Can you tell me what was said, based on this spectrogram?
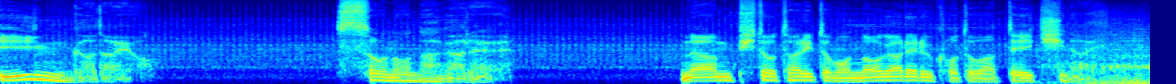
因果だよ。その流れ何人たりとも逃れることはできない。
